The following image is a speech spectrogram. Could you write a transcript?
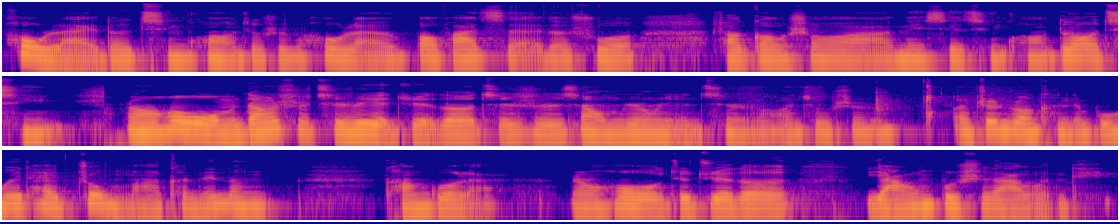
后来的情况就是后来爆发起来的，说发高烧啊那些情况都要轻。然后我们当时其实也觉得，其实像我们这种年轻人啊，就是呃症状肯定不会太重嘛，肯定能扛过来。然后就觉得阳不是大问题，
